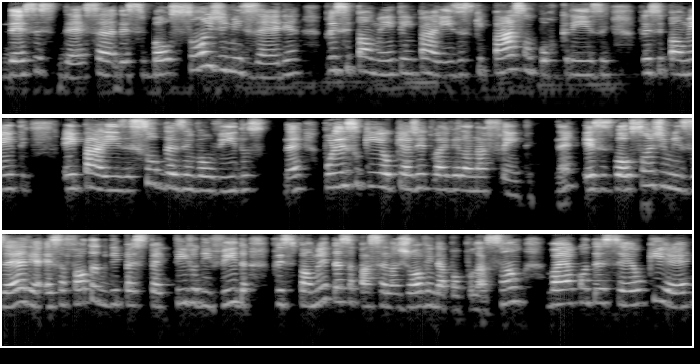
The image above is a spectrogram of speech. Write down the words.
desses, dessa, desses bolsões de miséria, principalmente em países que passam por crise, principalmente em países subdesenvolvidos, né? Por isso que o que a gente vai ver lá na frente, né? Esses bolsões de miséria, essa falta de perspectiva de vida, principalmente dessa parcela jovem da população, vai acontecer o que é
